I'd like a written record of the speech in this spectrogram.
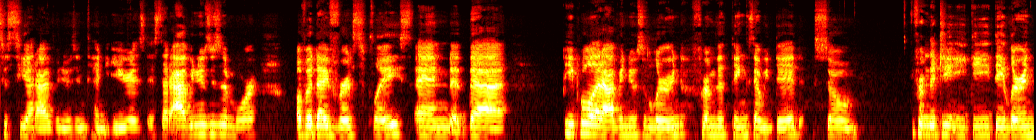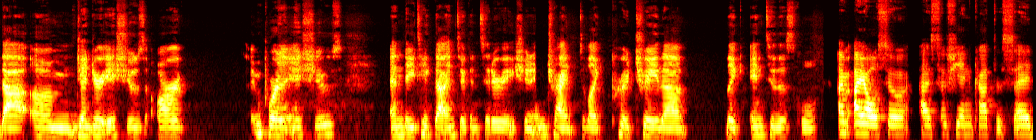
to see at Avenues in 10 years is that Avenues is a more of a diverse place and that people at Avenues learned from the things that we did. So from the GED, they learned that um, gender issues are important issues and they take that into consideration and try to like portray that like into the school. I also, as Sofia and Kata said,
